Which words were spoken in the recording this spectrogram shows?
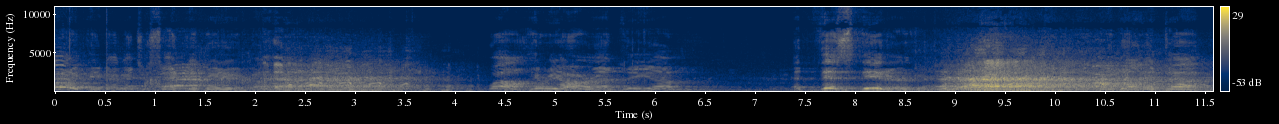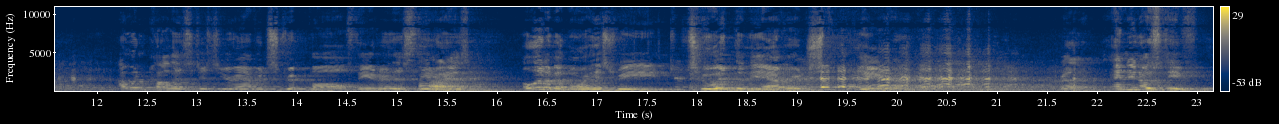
Sidekick, I got your well, here we are at the um, at this theater. Know, uh, I wouldn't call this just your average strip mall theater. This theater Oh. has a little bit more history to it than the average theater. Really? And you know, Steve,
